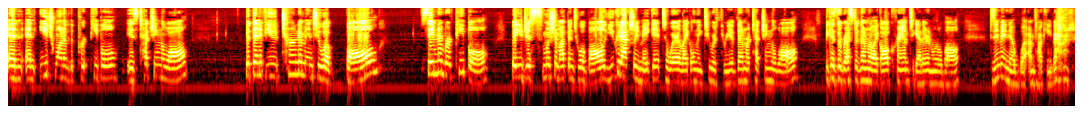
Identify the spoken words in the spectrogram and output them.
and, and each one of the people is touching the wall. But then if you turn them into a ball, same number of people, but you just smush them up into a ball, you could actually make it to where like only two or three of them are touching the wall because the rest of them are like all crammed together in a little ball. Does anybody know what I'm talking about?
